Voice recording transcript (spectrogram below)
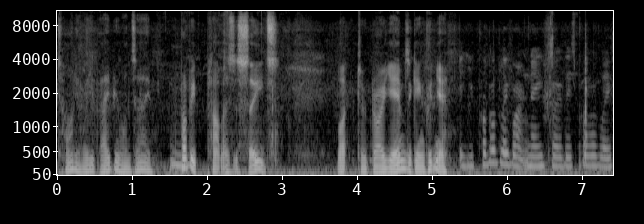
Tiny wee baby ones, eh? I'd probably plant those as seeds. Like to grow yams again, couldn't you? You probably won't need to. There's probably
